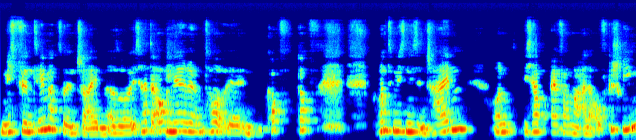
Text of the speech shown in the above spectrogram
mich für ein Thema zu entscheiden. Also ich hatte auch mehrere im, äh, im Kopf, Topf, konnte mich nicht entscheiden und ich habe einfach mal alle aufgeschrieben,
